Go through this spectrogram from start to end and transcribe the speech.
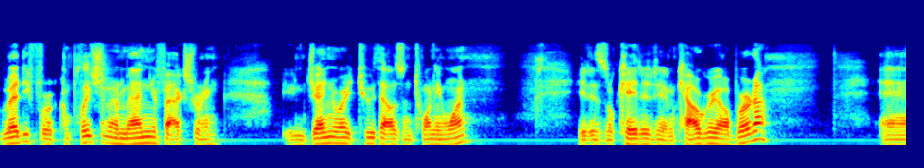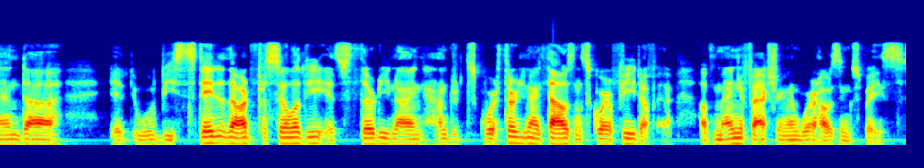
ready for completion and manufacturing in January 2021. It is located in Calgary, Alberta, and uh, it will be state-of-the-art facility. It's 3,900 square, 39,000 square feet of, of manufacturing and warehousing space.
